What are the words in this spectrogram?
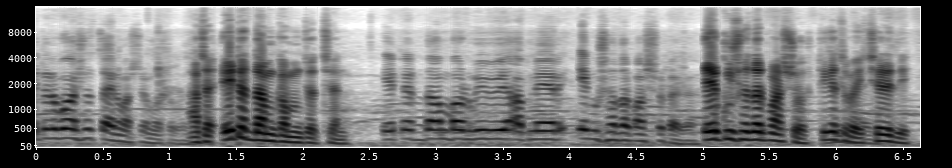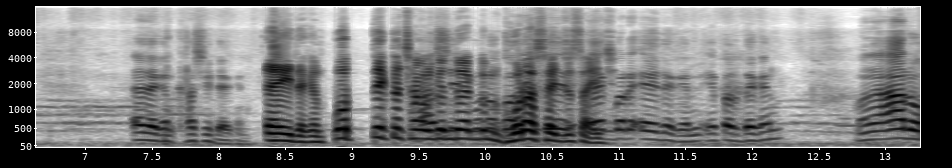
এটার বয়স হচ্ছে চার মাসের মতো। আচ্ছা এটার দাম কেমন চাচ্ছেন? এটার দাম পড়বে আপনার একুশ হাজার পাঁচশো টাকা। একুশ হাজার পাঁচশো ঠিক আছে ভাই ছেড়ে দিই। এই দেখেন খাসি দেখেন। এই দেখেন প্রত্যেকটা ছাগল কিন্তু একদম ঘোড়া সাইজের সাইজ একবারে এই দেখেন এবার দেখেন। মানে আরও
